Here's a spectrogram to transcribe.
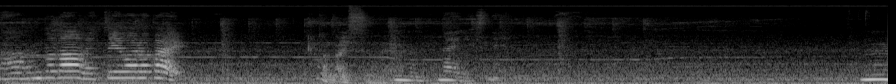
あー本当だめっちゃ柔らかい。今ないっすよね。うんないですね。うん。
